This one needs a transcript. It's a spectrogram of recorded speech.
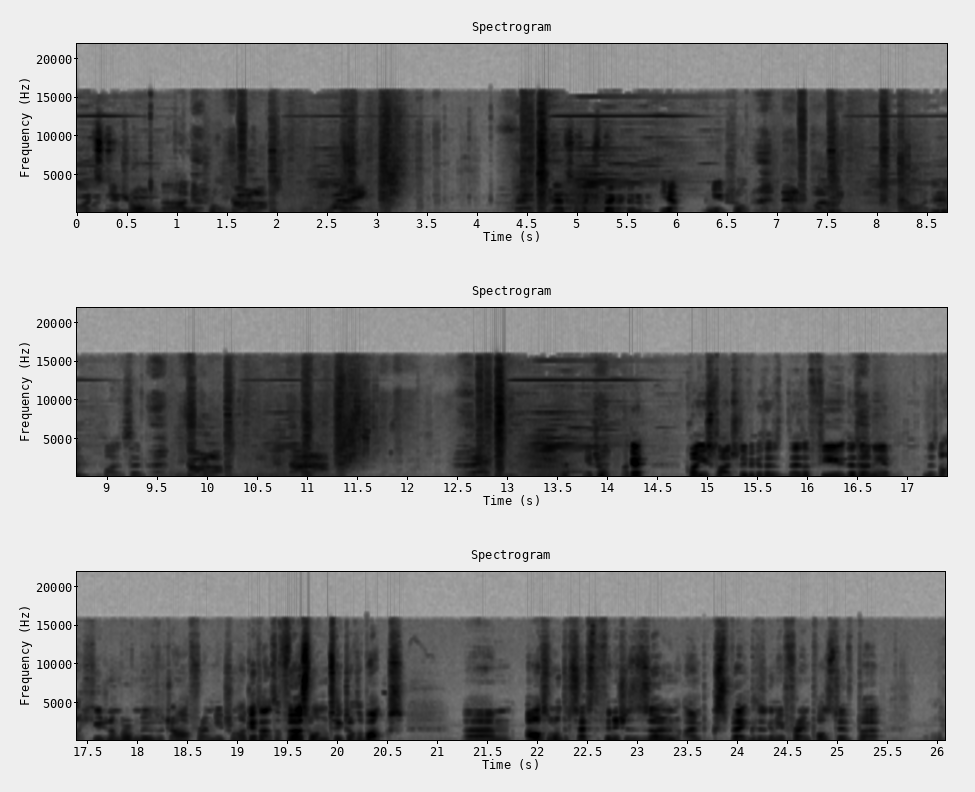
Oh, it's neutral? ah, neutral. That's unexpected. Yep, neutral. Oh, I light instead. Neutral. Okay. Quite useful actually because there's there's a few there's only a, there's not a huge number of moves which are frame neutral. I guess that's the first one ticked off the box. Um, I also wanted to test the finisher's zone. I expect this is going to be frame positive, but I'll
